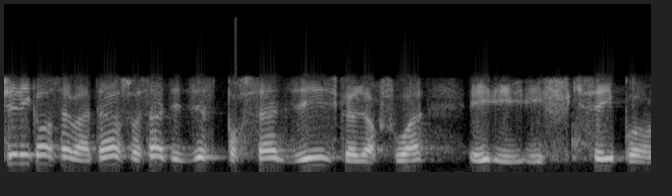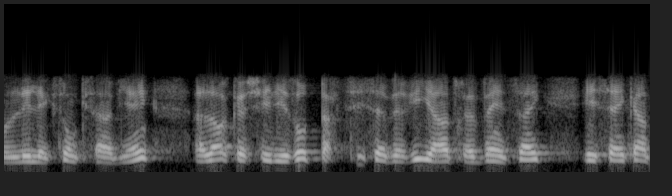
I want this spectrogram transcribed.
chez les conservateurs, 70% disent que leur choix est, fixé pour l'élection qui s'en vient, alors que chez les autres partis, ça varie entre 25 et 50%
